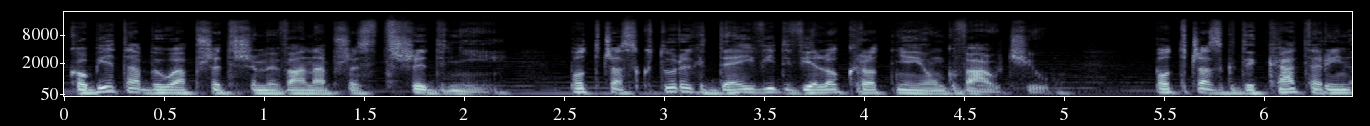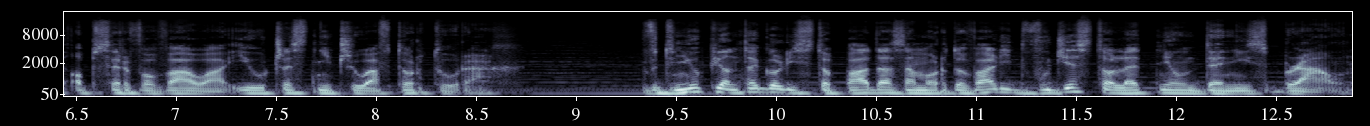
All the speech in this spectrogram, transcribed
Kobieta była przetrzymywana przez trzy dni, podczas których David wielokrotnie ją gwałcił, podczas gdy Catherine obserwowała i uczestniczyła w torturach. W dniu 5 listopada zamordowali 20-letnią Denise Brown.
